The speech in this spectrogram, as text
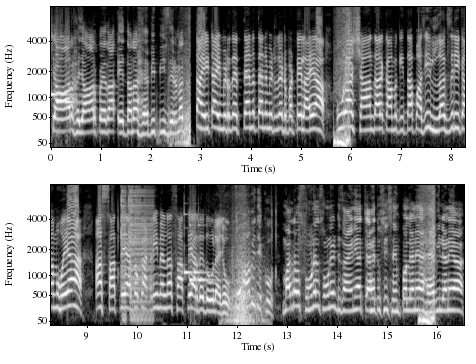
4000 ਰੁਪਏ ਦਾ ਇਦਾਂ ਦਾ ਹੈਵੀ ਪੀਸ ਦੇ ਰਹਿਣਾ 2.5 2.5 ਮੀਟਰ ਦੇ 3 3 ਮੀਟਰ ਦੇ ਦੁਪੱਟੇ ਲਾਏ ਆ। ਪੂਰਾ ਸ਼ਾਨਦਾਰ ਕੰਮ ਕੀਤਾ ਭਾਜੀ ਲਗਜ਼ਰੀ ਕੰਮ ਹੋਇਆ। ਆ 7000 ਤੋਂ ਘੱਟ ਨਹੀਂ ਮਿਲਣਾ 7000 ਦੇ ਦੋ ਲੈ ਜਾਓ। ਸੋ ਆ ਵੀ ਦੇਖੋ ਮਤਲਬ ਸੋਹਣੇ ਤੋਂ ਸੋਹਣੇ ਡਿਜ਼ਾਈਨ ਆ ਚਾਹੇ ਤੁਸੀਂ ਸਿੰਪਲ ਲੈਣੇ ਆ ਹੈਵੀ ਲੈਣੇ ਆ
